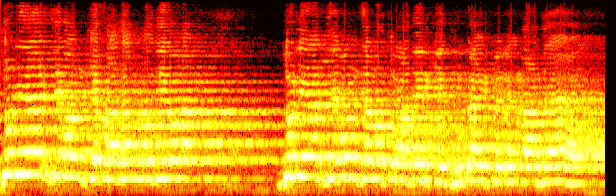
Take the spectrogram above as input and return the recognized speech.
দুনিয়ার জীবনকে প্রাধান্য দিও না। দুনিয়ার জীবন যেন তোমাদেরকে ঢুকাই ফেলে না দেয়।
